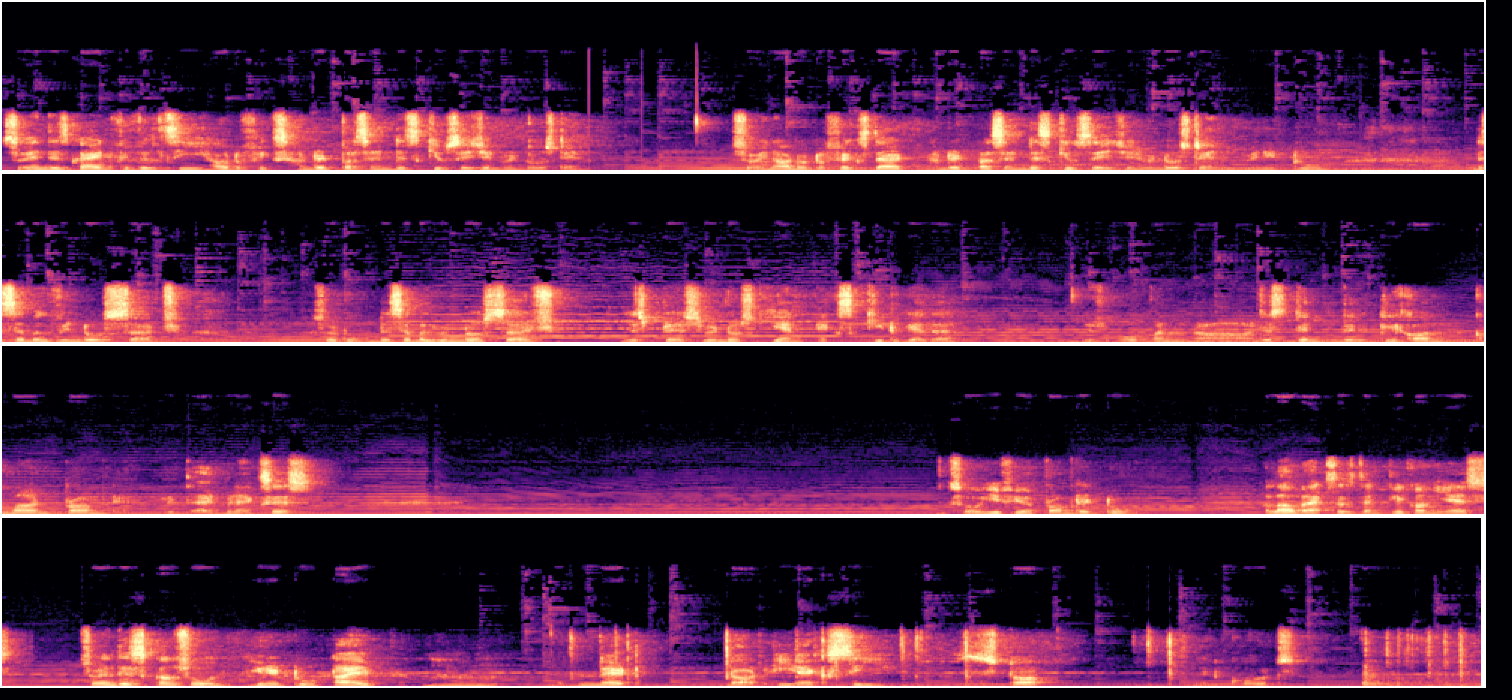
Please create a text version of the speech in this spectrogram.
So in this guide we will see how to fix 100% disk usage in Windows 10. So in order to fix that 100% disk usage in Windows 10 we need to disable Windows search. So to disable Windows search just press Windows key and X key together just open uh, just then, then click on command prompt with admin access so if you are prompted to allow access then click on yes so in this console you need to type um, net.exe stop in quotes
